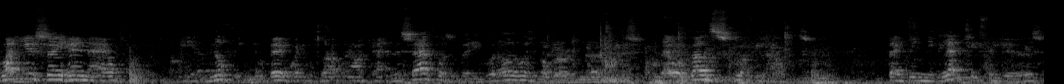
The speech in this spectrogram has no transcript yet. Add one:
What you see here now is nothing compared to what it was like when I came. And the south wasn't very good, I wasn't very good. They were both scruffy holes. They'd been neglected for years.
